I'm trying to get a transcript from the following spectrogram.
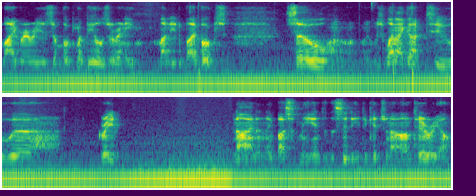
libraries or bookmobiles or any money to buy books. So it was when I got to uh, grade nine and they bused me into the city to Kitchener, Ontario.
